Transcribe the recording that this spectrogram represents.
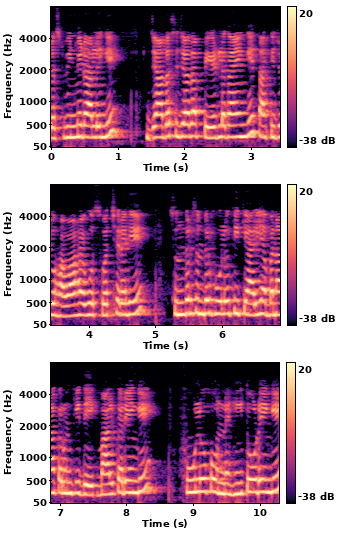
डस्टबिन में डालेंगे। ज़्यादा से ज़्यादा पेड़ लगाएँगे ताकि जो हवा है, वो स्वच्छ रहे। सुंदर सुंदर फूलों की क्यारियाँ बनाकर उनकी देखभाल करेंगे। फूलों को नहीं तोड़ेंगे।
